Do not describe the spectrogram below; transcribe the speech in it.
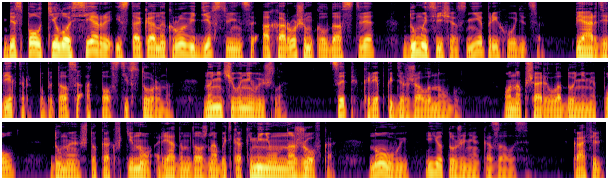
Без полкило серы и стакана крови девственницы о хорошем колдовстве думать сейчас не приходится. Пиар-директор попытался отползти в сторону, но ничего не вышло. Цепь крепко держала ногу. Он обшарил ладонями пол, думая, что как в кино рядом должна быть как минимум ножовка, но, увы, ее тоже не оказалось. Кафель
